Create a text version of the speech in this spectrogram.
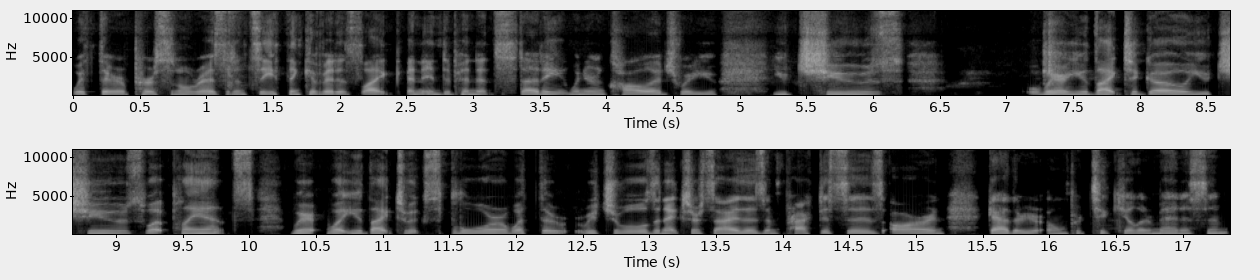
with their personal residency. Think of it as like an independent study when you're in college, where you you choose where you'd like to go you choose what plants where what you'd like to explore what the rituals and exercises and practices are and gather your own particular medicine.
